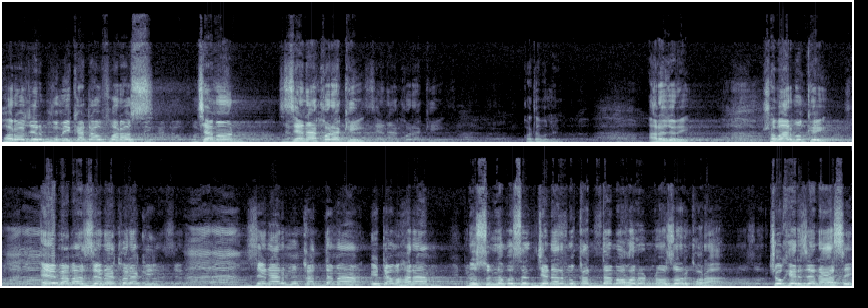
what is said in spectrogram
ফরজের ভূমিকাটাও ফরজ। যেমন জেনা করা কি? কথা বলেন। আরও জোরে। সবার মুখে। এ বাবা, জেনা করা কি? জেনার মুকদ্দমা, এটাও হারাম। রসুল্লাহ বলছেন, জেনার মুকদ্দমা হলো নজর করা। চোখের জেনা আছে।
